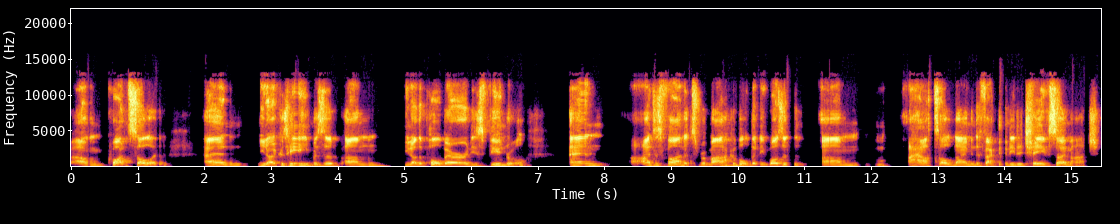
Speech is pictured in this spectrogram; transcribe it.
um, quite solid. And you know, because he was a um, you know the pallbearer at his funeral, and I just find it's remarkable that he wasn't um, a household name in the fact that he'd achieved so much,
